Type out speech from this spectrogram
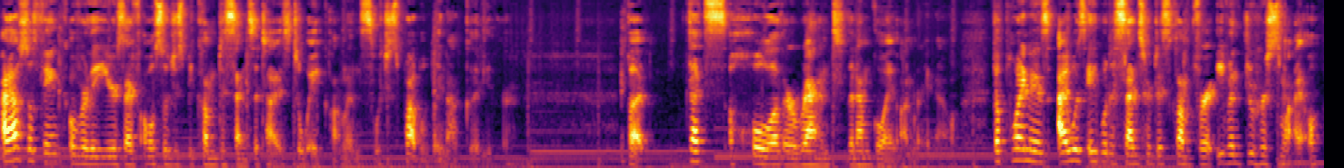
I also think over the years I've also just become desensitized to weight comments, which is probably not good either. But that's a whole other rant that I'm going on right now. The point is, I was able to sense her discomfort even through her smile.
